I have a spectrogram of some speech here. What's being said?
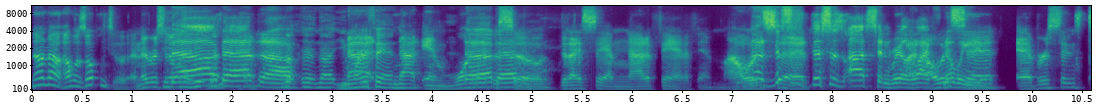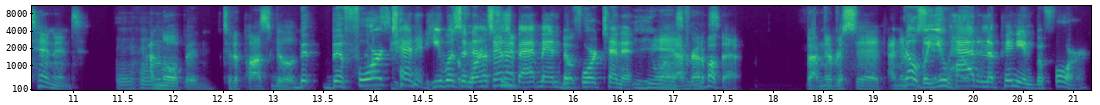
No no I was open to it. I never said No, I was- no, no. No, no, you not, weren't a fan. Not in one No, no, episode no. did I say I'm not a fan of him. I No, always this said is this is us in real I life always knowing said ever since Tenet, Mhm. I'm open to the possibility. Be- before Tenet, he was before announced as Batman Nope. before Tenet. He and I forgot announced. about that. But I've never said I never No, but you nope. had an opinion before,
